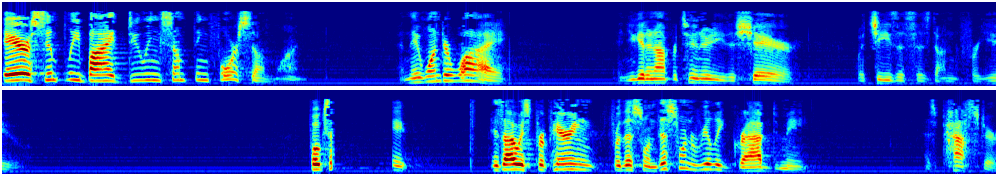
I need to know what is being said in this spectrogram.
share simply by doing something for someone. And they wonder why. And you get an opportunity to share what Jesus has done for you. Folks, as I was preparing for this one, this one really grabbed me as pastor.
